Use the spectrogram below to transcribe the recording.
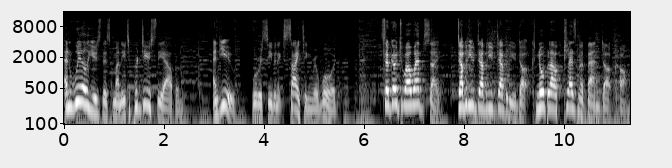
and we'll use this money to produce the album. And you will receive an exciting reward. So go to our website, www.knoblauchklezmerband.com,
